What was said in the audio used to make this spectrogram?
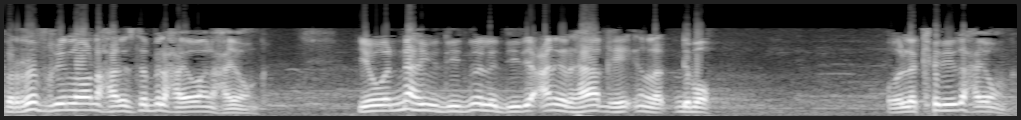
Birifqi in loo naxariisto bilxayawaani xayawaanka. Iyo wanahyu diidmo la diiday can irhaaqihi in la dhibo. Oo la kediido xayawaanka.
